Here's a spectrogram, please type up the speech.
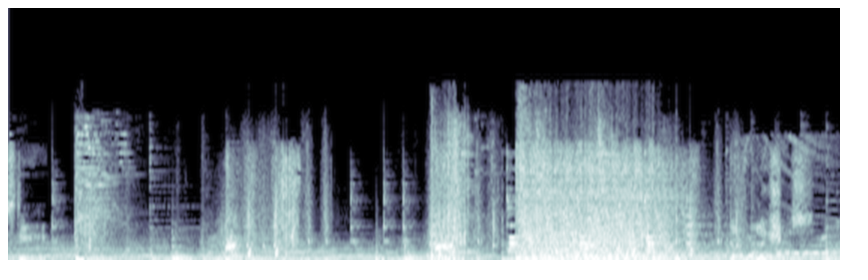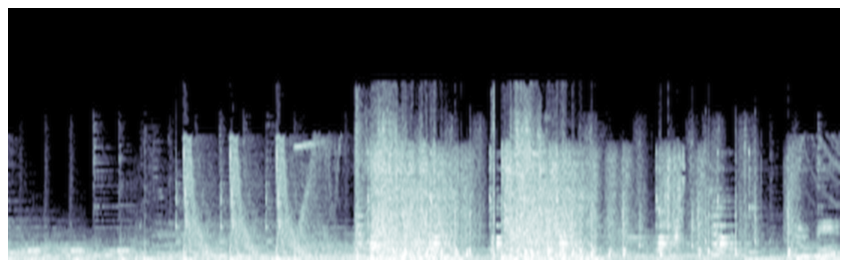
tasty. Delicious. Divine.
